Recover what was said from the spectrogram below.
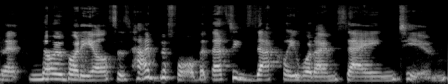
that nobody else has had before, but that's exactly what I'm saying, Tim.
